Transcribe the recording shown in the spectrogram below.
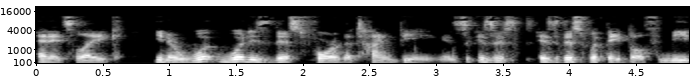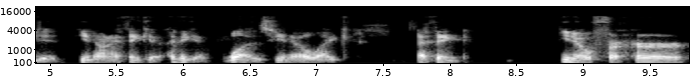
and it's like you know what what is this for the time being? Is is this is this what they both needed? You know, and I think it, I think it was, you know, like I think you know for her,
